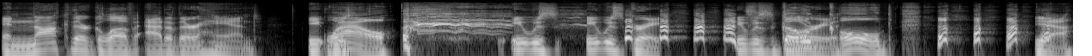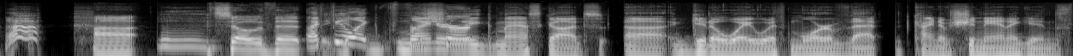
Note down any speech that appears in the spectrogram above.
and knock their glove out of their hand. It was Wow, it was it was great. it was so glorious. cold. Yeah. Uh, so the I feel like minor sure- league mascots uh, get away with more of that kind of shenanigans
